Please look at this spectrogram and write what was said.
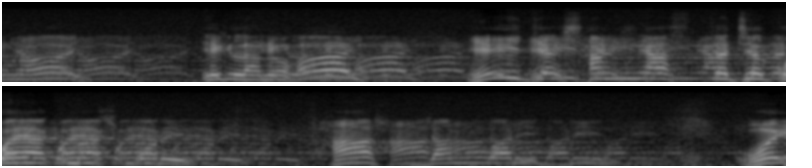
মনে হয়। এগুলানো হয়। এই যে সামনে আসতেছে কয়েক মাস পরে, ফার্স্ট জানুয়ারির দিন ওই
